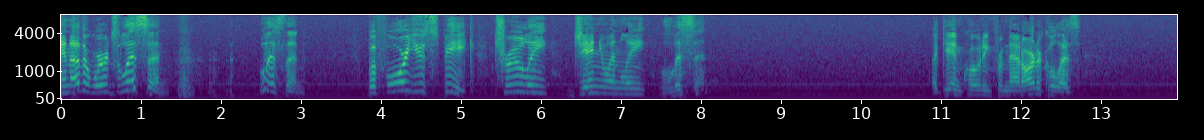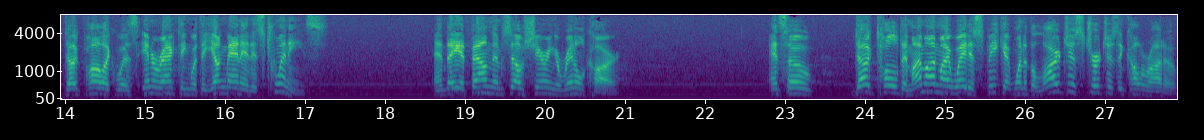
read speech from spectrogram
In other words, listen. listen. Before you speak, truly, genuinely listen. Again, quoting from that article, as Doug Pollock was interacting with a young man in his 20s and they had found themselves sharing a rental car. And so Doug told him, I'm on my way to speak at one of the largest churches in Colorado.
